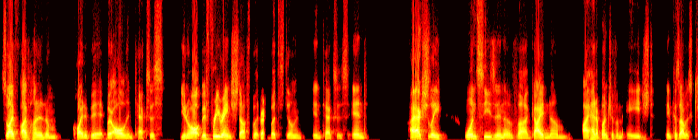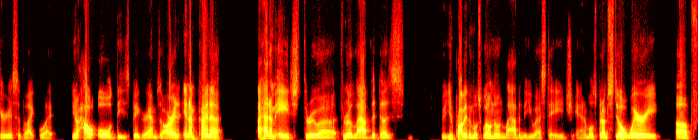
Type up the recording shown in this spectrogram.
so I've I've hunted them quite a bit, but all in Texas. You know, all the free range stuff, but right. but still in in Texas. And I actually one season of uh, guiding them, I had a bunch of them aged, and because I was curious of like what you know how old these big rams are, and and I'm kind of I had them aged through a through a lab that does you know probably the most well-known lab in the US to age animals but I'm still wary of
